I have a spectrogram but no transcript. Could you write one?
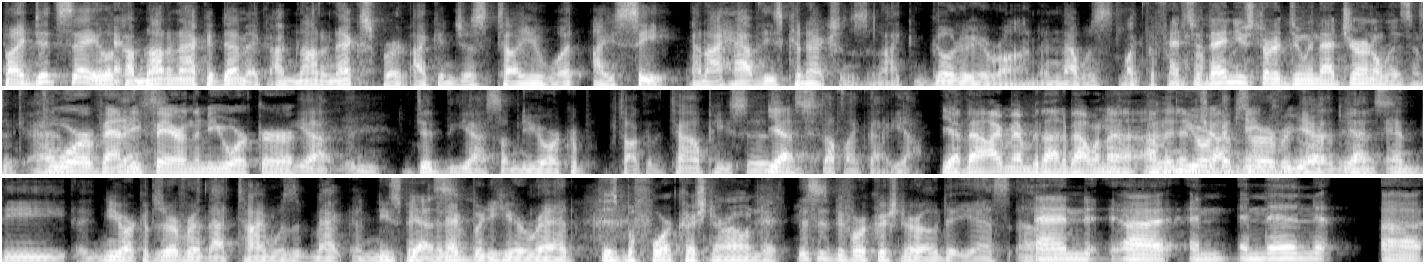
But I did say, look, I'm not an academic. I'm not an expert. I can just tell you what I see. And I have these connections and I can go to Iran. And that was like the first and so then you started doing that journalism and- for Vanity yes. Fair and the New Yorker. yeah, did, yeah, some New Yorker talk of the town pieces Yes. and stuff like that. Yeah. Yeah, but I remember that about when uh, and the New York Ahmadinejad came to Observer, New yeah, York. and, yes. and the New York Observer at that time was a, mag- a newspaper Yes. that everybody here read. this is before Kushner owned it. This is before Kushner owned it, yes. Um, And uh, and and then uh,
